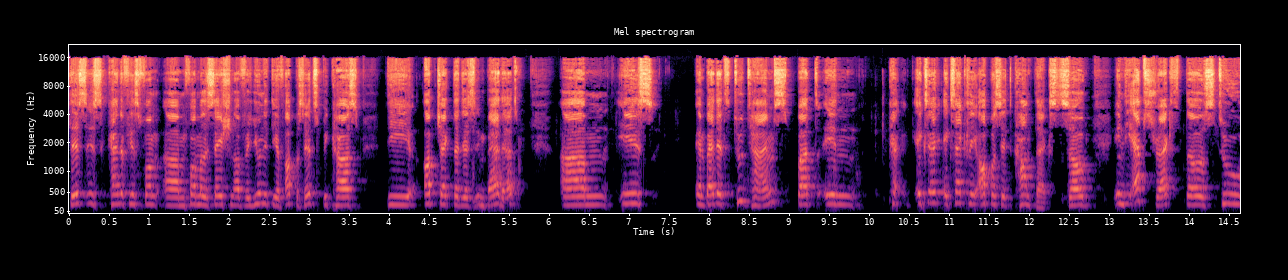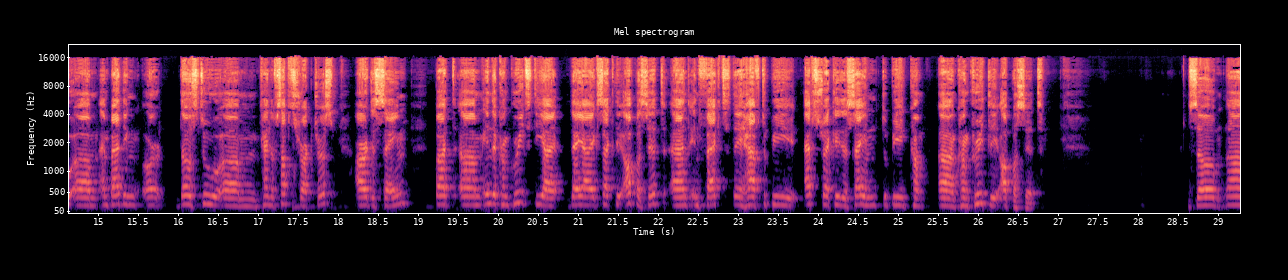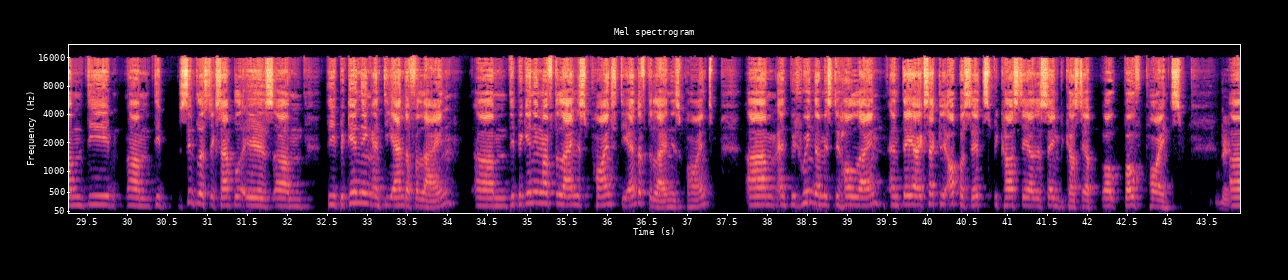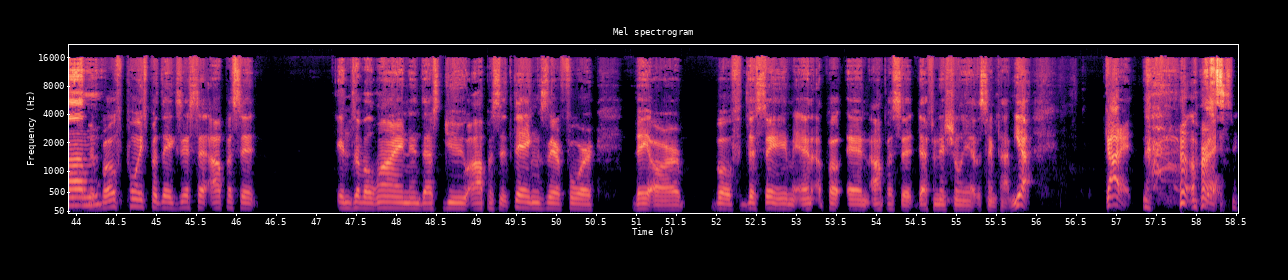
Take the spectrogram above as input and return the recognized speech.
this is kind of his form, um, formalization of a unity of opposites because the object that is embedded um, is embedded two times, but in exa- exactly opposite contexts. So in the abstract, those two um, embedding or those two um, kind of substructures are the same, but um, in the concrete, they are, they are, exactly opposite. And in fact, they have to be abstractly the same to be uh, concretely opposite. So um, the um, the simplest example is um, the beginning and the end of a line. Um, the beginning of the line is point, the end of the line is point, um, and between them is the whole line, and they are exactly opposites because they are the same because they are bo- both points. They're, they're both points, but they exist at opposite ends of a line and thus do opposite things. Therefore, they are both the same and and opposite definitionally at the same time. Yeah, got it. All right. Yes.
